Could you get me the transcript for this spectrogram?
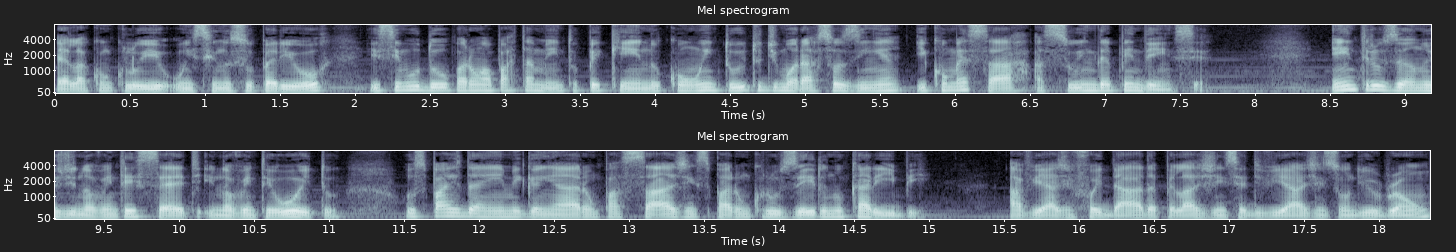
ela concluiu o ensino superior e se mudou para um apartamento pequeno com o intuito de morar sozinha e começar a sua independência. Entre os anos de 97 e 98, os pais da Amy ganharam passagens para um cruzeiro no Caribe. A viagem foi dada pela agência de viagens onde o Ron,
